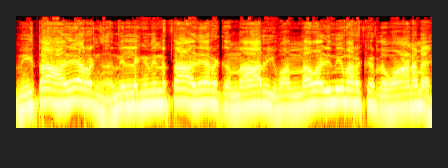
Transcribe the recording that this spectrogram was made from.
നീ താഴെ ഇറങ്ങ്. എന്നില്ലെങ്കിൽ നിന്നെ താഴെ ഇറക്കും. നാറി വന്ന വഴി നീ മറക്കരുത്. വാണമേ.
